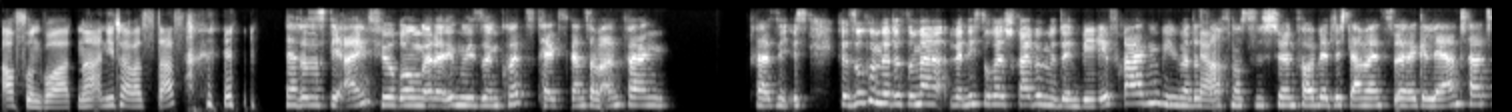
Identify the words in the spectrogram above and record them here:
Auch so ein Wort, ne? Anita, was ist das? Ja, das ist die Einführung oder irgendwie so ein Kurztext ganz am Anfang. quasi, ich versuche mir das immer, wenn ich sowas schreibe, mit den W-Fragen, wie man das ja. auch noch so schön vorbildlich damals äh, gelernt hat,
